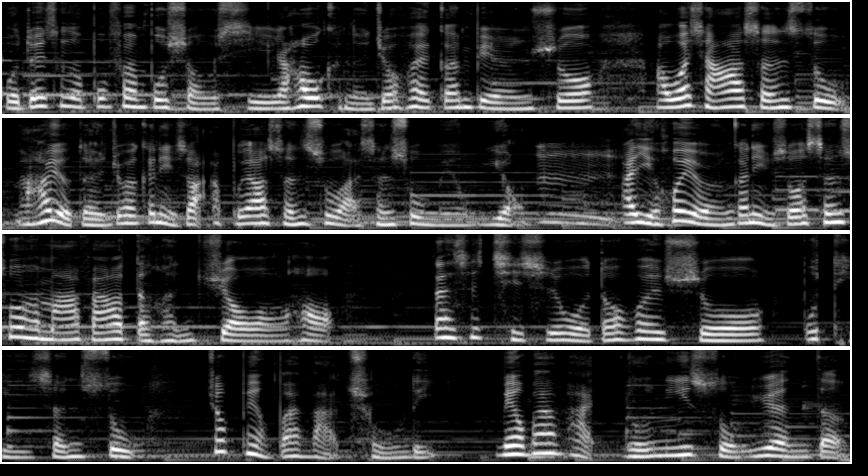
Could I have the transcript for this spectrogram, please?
我对这个部分不熟悉，然后我可能就会跟别人说啊，我想要申诉，然后有的人就会跟你说啊，不要申诉啊，申诉没有用。嗯，啊，也会有人跟你说申诉很麻烦，要等很久哦，吼。但是其实我都会说，不提申诉就没有办法处理，没有办法如你所愿的，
